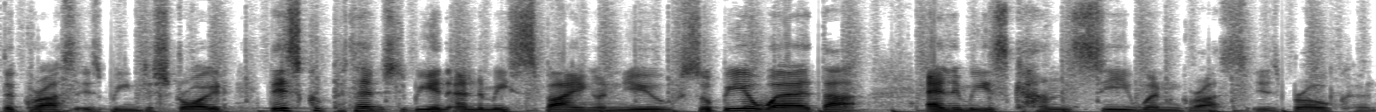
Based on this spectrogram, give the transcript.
the grass is being destroyed. This could potentially be an enemy spying on you, so be aware that enemies can see when grass is broken.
